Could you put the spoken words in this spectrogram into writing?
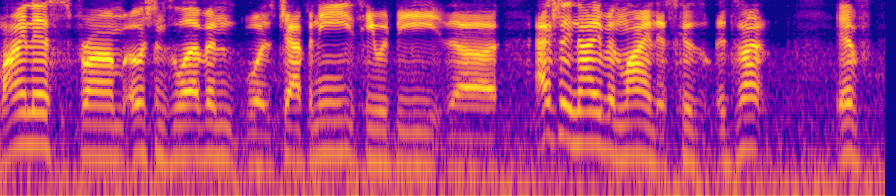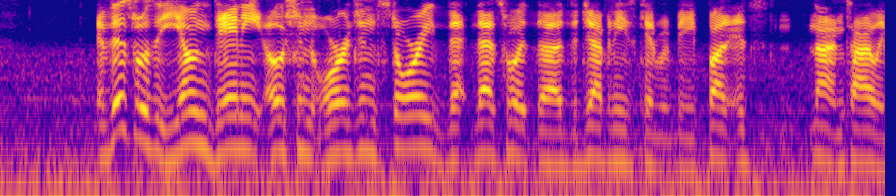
Linus from Ocean's Eleven was Japanese, he would be uh, actually not even Linus because it's not. If if this was a young Danny Ocean origin story, that that's what the, the Japanese kid would be. But it's not entirely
